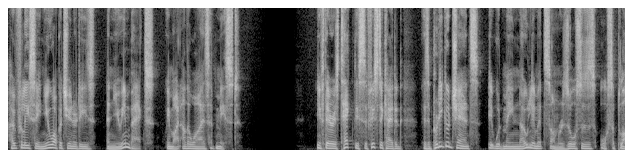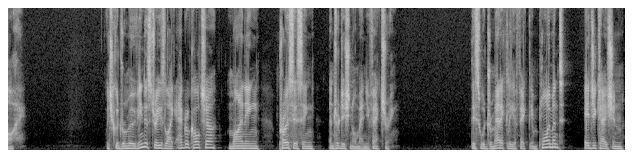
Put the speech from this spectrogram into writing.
hopefully see new opportunities and new impacts we might otherwise have missed. If there is tech this sophisticated, there's a pretty good chance it would mean no limits on resources or supply, which could remove industries like agriculture, mining, processing, and traditional manufacturing. This would dramatically affect employment, education,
